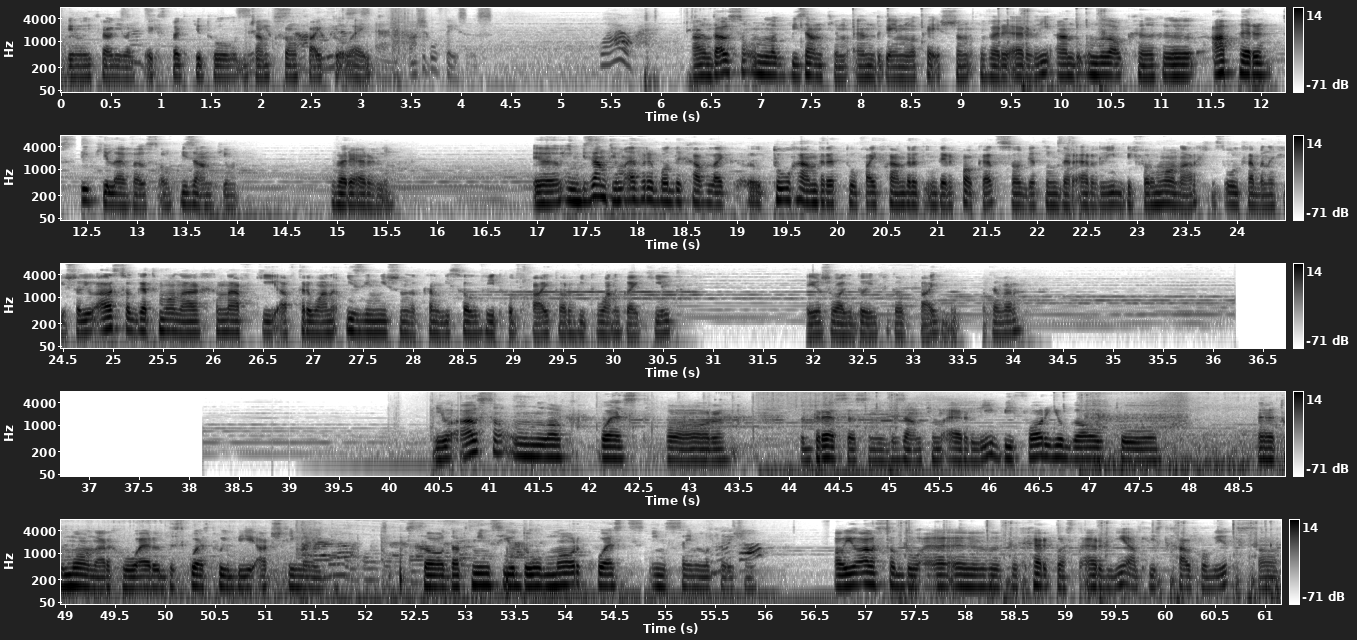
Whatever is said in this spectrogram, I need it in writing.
They literally like expect you to jump from 5 to 8. and untouchable faces. Wow. And also unlock Byzantium endgame location very early and unlock uh, upper city levels of Byzantium very early. In Byzantium, everybody have like uh, 200 to 500 in their pockets, so getting there early before Monarch is ultra beneficial. You also get Monarch nav key after one easy mission that can be solved without fight or with one guy killed. I usually do it without fight, but whatever. You also unlock quest for dresses in Byzantium early before you go to uh, to Monarch where this quest will be actually made. So that means you do more quests in same location. Oh, you also do uh, her quest early, at least half of it, so...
